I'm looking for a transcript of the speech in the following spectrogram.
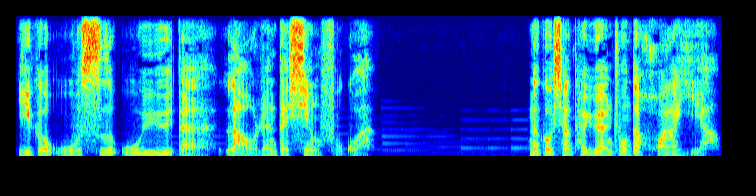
一个无私无欲的老人的幸福观，能够像他院中的花一样，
